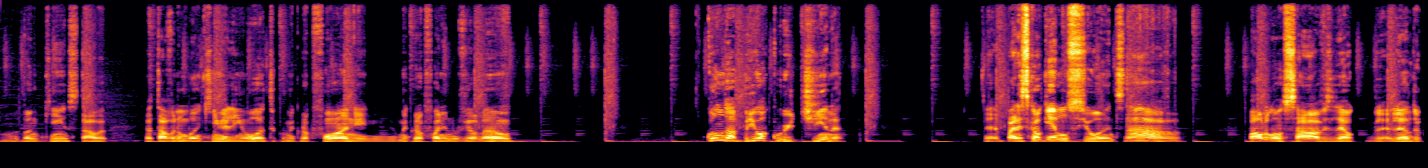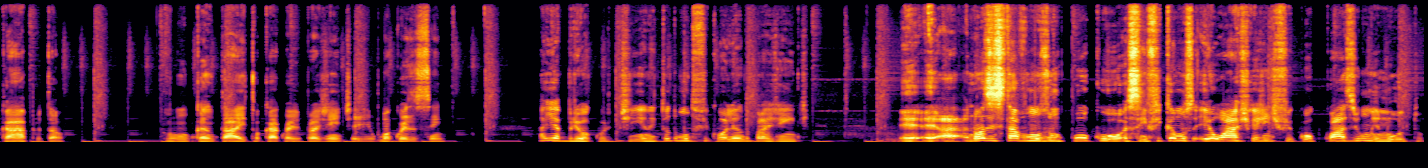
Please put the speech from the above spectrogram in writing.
nos banquinhos e tal. Eu, eu tava num banquinho ali em outro, com o microfone, o microfone no violão. Quando abriu a cortina, é, parece que alguém anunciou antes. Ah, Paulo Gonçalves, Leo, Leandro Caprio e tal. Vão cantar e tocar pra gente aí, alguma coisa assim. Aí abriu a cortina e todo mundo ficou olhando pra gente. É, é, a, nós estávamos um pouco assim, ficamos. Eu acho que a gente ficou quase um minuto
